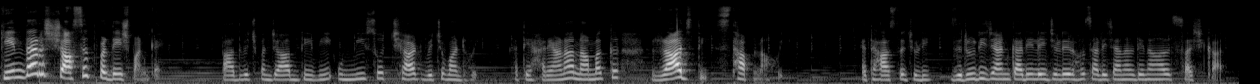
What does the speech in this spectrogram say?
ਕੇਂਦਰ ਸ਼ਾਸਿਤ ਪ੍ਰਦੇਸ਼ ਬਣ ਗਏ। ਬਾਅਦ ਵਿੱਚ ਪੰਜਾਬ ਦੀ ਵੀ 1966 ਵਿੱਚ ਵੰਡ ਹੋਈ ਅਤੇ ਹਰਿਆਣਾ ਨਾਮਕ ਰਾਜ ਦੀ ਸਥਾਪਨਾ ਹੋਈ। ਇਤਿਹਾਸ ਤੋਂ ਜੁੜੀ ਜ਼ਰੂਰੀ ਜਾਣਕਾਰੀ ਲਈ ਜੁੜੇ ਰਹੋ ਸਾਡੇ ਚੈਨਲ ਦੇ ਨਾਲ। ਸਤਿ ਸ਼੍ਰੀ ਅਕਾਲ।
